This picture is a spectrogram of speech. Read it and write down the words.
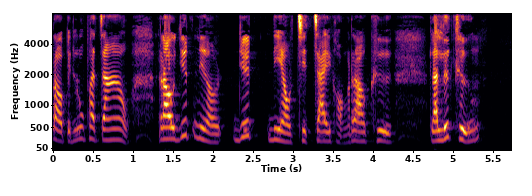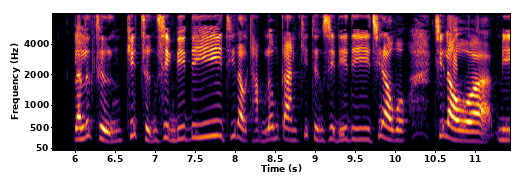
เราเป็นลูกพระเจ้า เรายึดเหนี่ยวยึดเหนี่ยวจิตใจของเราคือระลึกถึง ระลึกถึงคิดถึงสิ่งดีๆ ที่เราทำร่วมกันคิดถึงสิ่งดีๆ ที่เราที่เรามี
